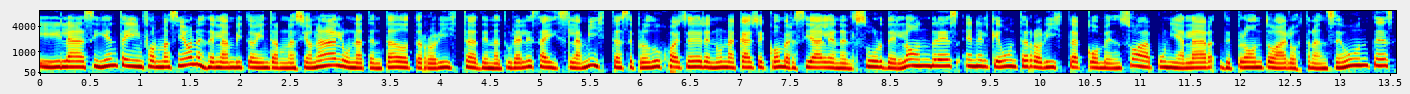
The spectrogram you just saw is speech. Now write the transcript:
Y la siguiente información es del ámbito internacional. Un atentado terrorista de naturaleza islamista se produjo ayer en una calle comercial en el sur de Londres, en el que un terrorista comenzó a apuñalar de pronto a los transeúntes,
